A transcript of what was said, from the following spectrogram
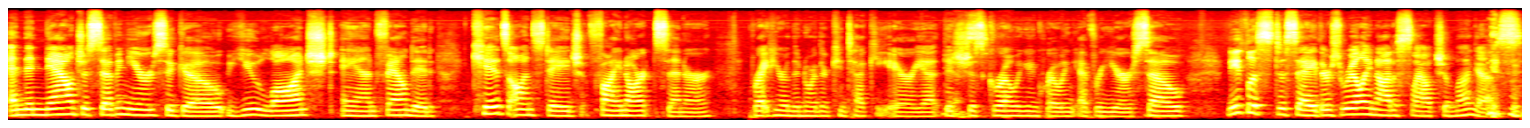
And then now, just seven years ago, you launched and founded Kids on Stage Fine Arts Center right here in the northern Kentucky area that's yes. just growing and growing every year. So, needless to say, there's really not a slouch among us.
